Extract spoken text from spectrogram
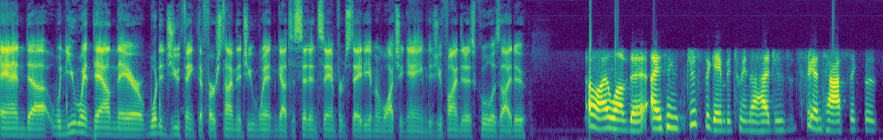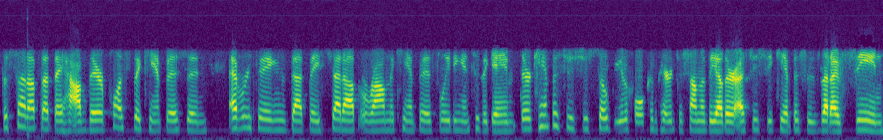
And uh, when you went down there, what did you think the first time that you went and got to sit in Sanford Stadium and watch a game? Did you find it as cool as I do? Oh, I loved it. I think just the game between the hedges, it's fantastic. The the setup that they have there, plus the campus and everything that they set up around the campus leading into the game. Their campus is just so beautiful compared to some of the other SEC campuses that I've seen,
